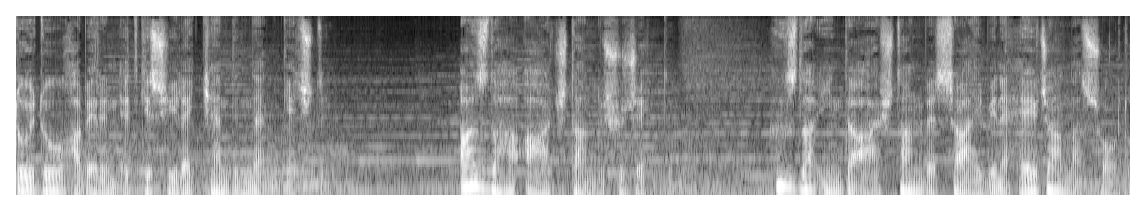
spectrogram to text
Duyduğu haberin etkisiyle kendinden geçti. Az daha ağaçtan düşecekti. Hızla indi ağaçtan ve sahibine heyecanla sordu.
